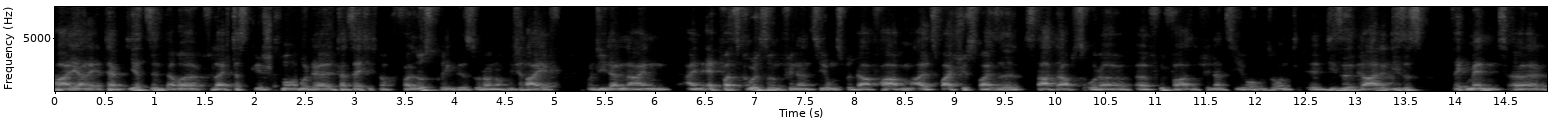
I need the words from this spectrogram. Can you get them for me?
paar Jahre etabliert sind, aber vielleicht das Geschäftsmodell tatsächlich noch verlustbringend ist oder noch nicht reif und die dann einen, einen etwas größeren Finanzierungsbedarf haben als beispielsweise Startups oder äh, Frühphasenfinanzierung. So, und äh, diese, gerade dieses Segment äh,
